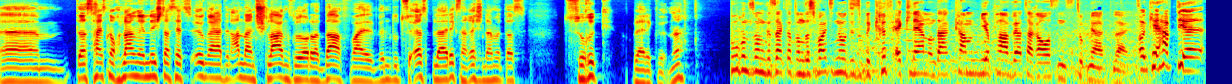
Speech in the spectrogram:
ähm, das heißt noch lange nicht, dass jetzt irgendeiner den anderen schlagen soll oder darf, weil wenn du zuerst beleidigst, dann rechne damit, dass zurück beleidigt wird, ne? Hurensohn gesagt hat und ich wollte nur diesen Begriff erklären und da kamen mir ein paar Wörter raus und es tut mir halt leid. Okay, habt ihr,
